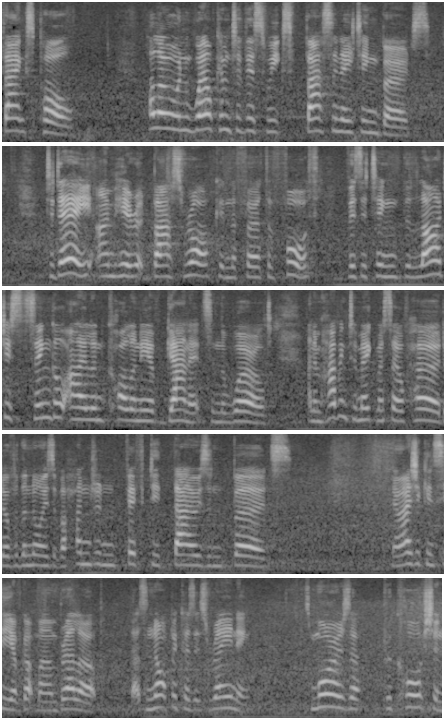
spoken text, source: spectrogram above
Thanks, Paul. Hello and welcome to this week's Fascinating Birds. Today I'm here at Bass Rock in the Firth of Forth visiting the largest single island colony of gannets in the world and I'm having to make myself heard over the noise of 150,000 birds. Now as you can see I've got my umbrella up. That's not because it's raining, it's more as a precaution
